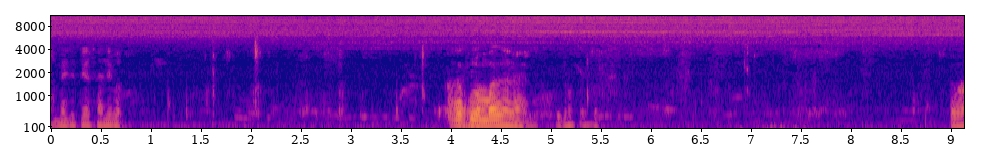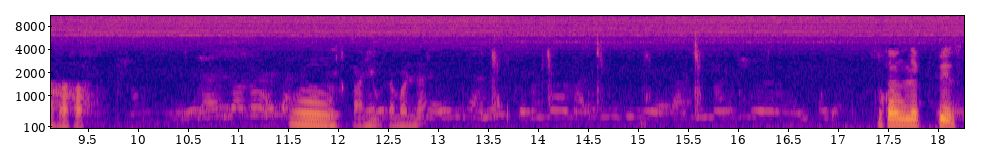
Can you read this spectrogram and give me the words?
आंब्याची टेस्ट आली बघ. एक नंबर झालाय हा हा हा. पाणी समजलं चिकन लेग पीस.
